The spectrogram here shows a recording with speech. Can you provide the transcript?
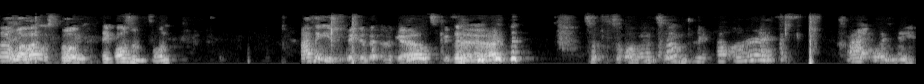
Oh, well, that was fun. It wasn't fun. I think you've been a bit of a girl, to be fair. right? So, so one for two. All right. Right with me.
